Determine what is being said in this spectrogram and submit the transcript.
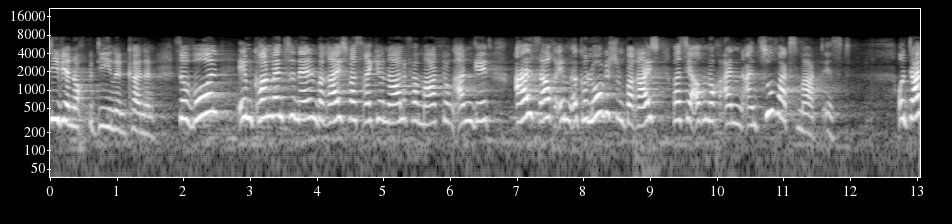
die wir noch bedienen können, sowohl im konventionellen Bereich, was regionale Vermarktung angeht, als auch im ökologischen Bereich, was ja auch noch ein Zuwachsmarkt ist. Und dann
